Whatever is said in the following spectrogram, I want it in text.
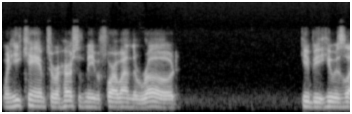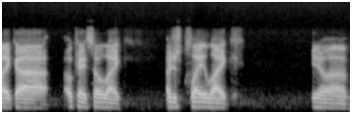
when he came to rehearse with me before I went on the road, he be he was like, uh, okay, so like I just play like, you know, um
